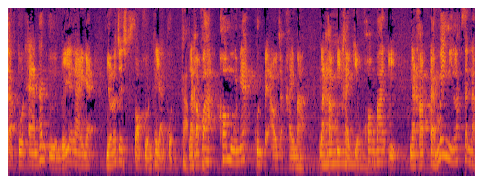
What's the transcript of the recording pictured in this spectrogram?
จากตัวแทนท่านอื่น หรือยังไงเนี่ยเดี๋ยวเราจะสอบสวนขยายผลครับนะครับ ว่าข้อมูลเนี้ยคุณไปเอาจากใครมานะครับ มีใครเกี่ยวข้องบ้างอีกนะครับ แต่ไม่มีลักษณะ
